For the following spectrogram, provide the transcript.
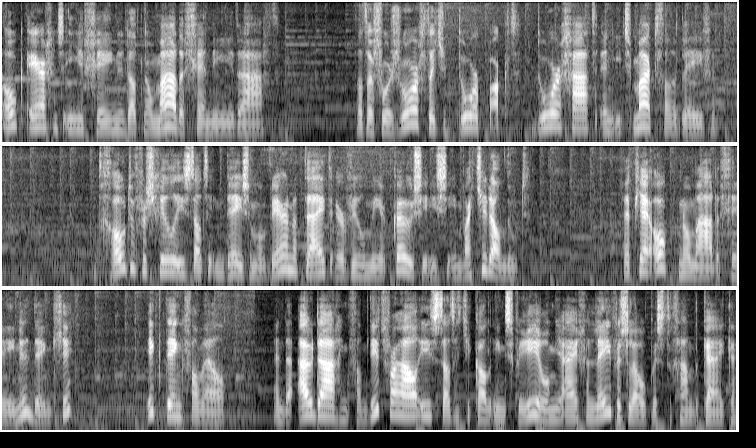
ook ergens in je genen dat nomadengen in je draagt. Dat ervoor zorgt dat je doorpakt, doorgaat en iets maakt van het leven. Het grote verschil is dat in deze moderne tijd er veel meer keuze is in wat je dan doet. Heb jij ook nomadengenen, denk je? Ik denk van wel. En de uitdaging van dit verhaal is dat het je kan inspireren om je eigen levensloop eens te gaan bekijken.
